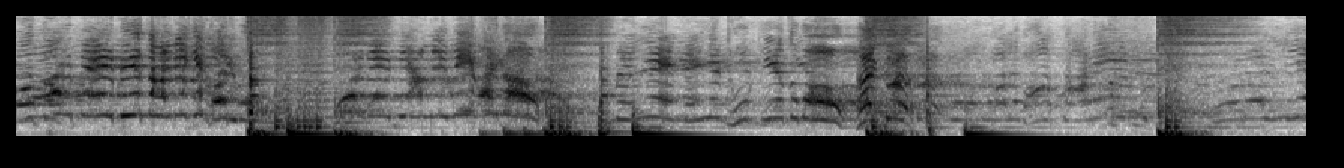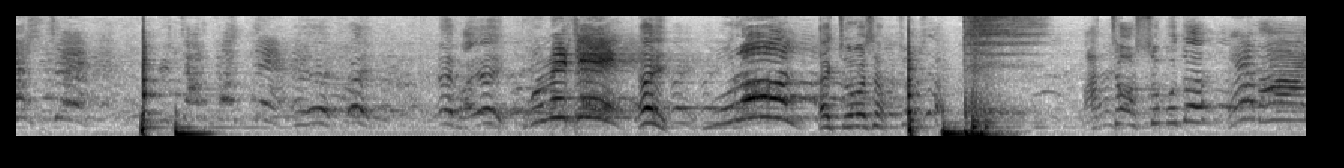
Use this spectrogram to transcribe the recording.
কত? মেয়ের বিয়ে তো আমি কি করব? ওর মেয়ের বিয়ে আমি বিয়ে করব? মেয়ে মেয়ে ঢুকিয়ে দেবো। এই চুপ মোরল ভাতারি, মোরল নিয়ে এসছে, বিচার করতে। এই ভাই কমিটি এই। মোরল এই চুপ বসো। আচ্ছা এ ভাই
